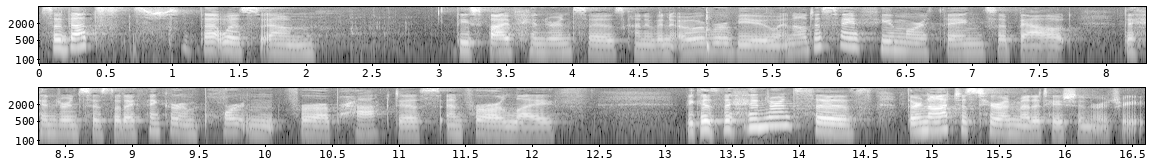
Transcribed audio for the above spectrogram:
So that's that was um, these five hindrances, kind of an overview, and I'll just say a few more things about the hindrances that I think are important for our practice and for our life. Because the hindrances, they're not just here on meditation retreat.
